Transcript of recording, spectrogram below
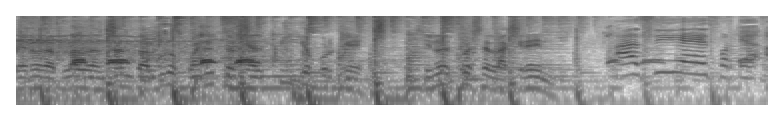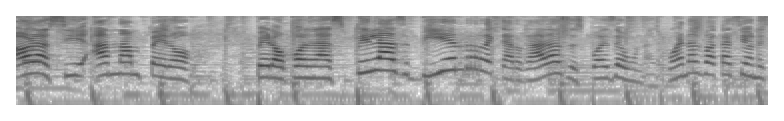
ya no le aplaudan tanto al Brujo Juanito ni al Pillo porque si no después se la creen. Así es, porque ahora sí andan, pero pero con las pilas bien recargadas después de unas buenas vacaciones.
